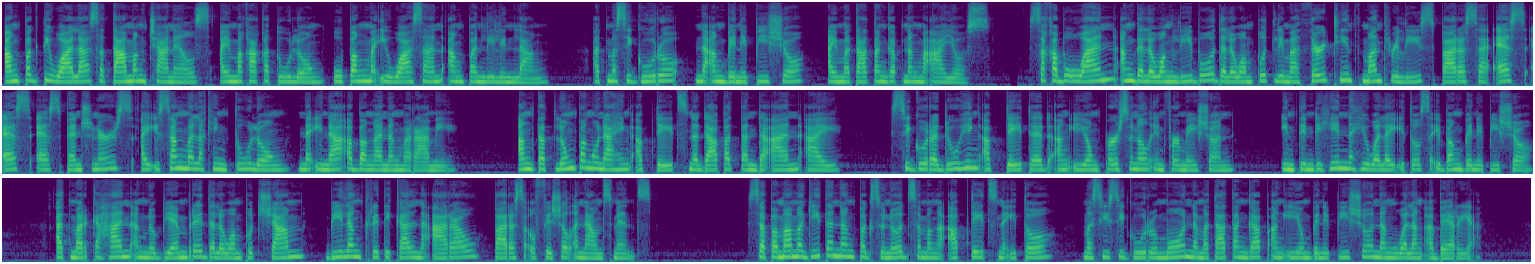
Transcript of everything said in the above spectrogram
Ang pagtiwala sa tamang channels ay makakatulong upang maiwasan ang panlilinlang at masiguro na ang benepisyo ay matatanggap ng maayos. Sa kabuuan, ang 2025 13th month release para sa SSS pensioners ay isang malaking tulong na inaabangan ng marami. Ang tatlong pangunahing updates na dapat tandaan ay siguraduhing updated ang iyong personal information intindihin na hiwalay ito sa ibang benepisyo, at markahan ang Nobyembre 29 bilang kritikal na araw para sa official announcements. Sa pamamagitan ng pagsunod sa mga updates na ito, masisiguro mo na matatanggap ang iyong benepisyo ng walang aberya.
